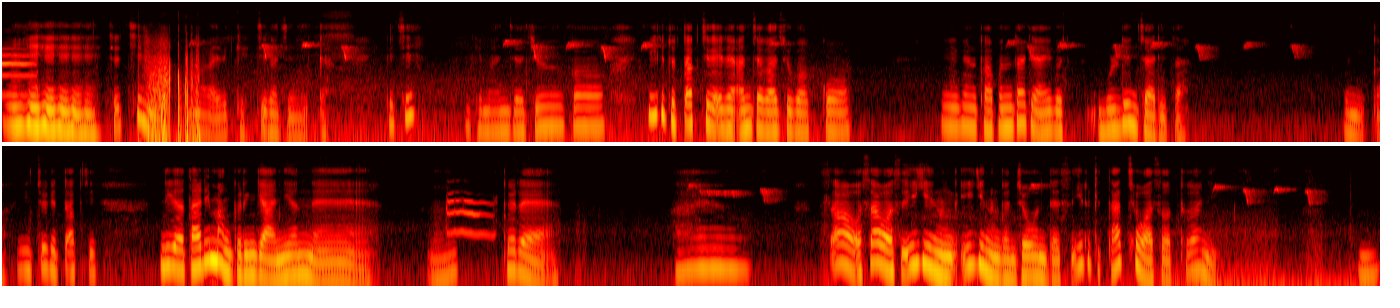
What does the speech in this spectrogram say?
좋지 뭐. 엄마가 이렇게 찍어주니까. 그치? 이렇게 만져주고. 이것도 딱지가 이래 앉아가지고 갖고. 이건 가본달이 아니고 물린 자리다. 보니까. 이쪽에 딱지. 네가 다리만 그린 게 아니었네. 응? 그래. 아유. 싸워, 싸워서 이기는, 이기는 건 좋은데, 이렇게 다쳐와서 어떡하니? 응?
